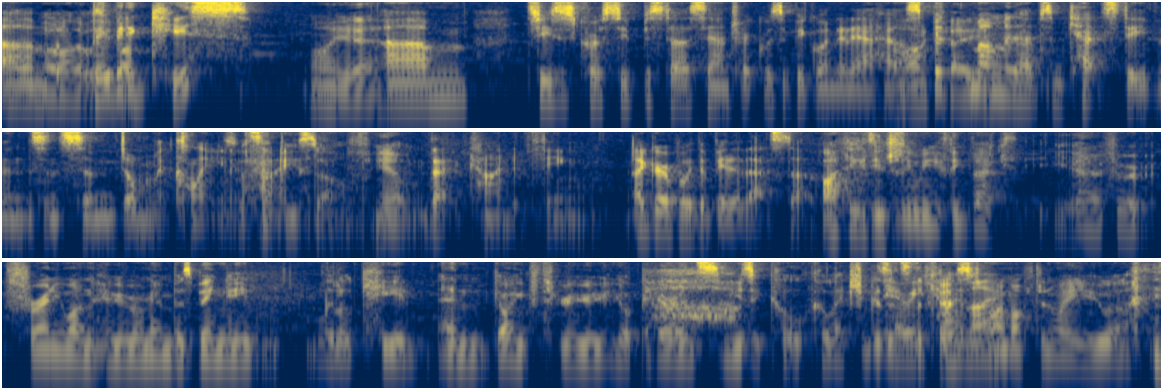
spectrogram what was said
um, Oh, a fair bit of Kiss. Oh yeah. Um, Jesus Christ Superstar soundtrack was a big one in our house. But mum would have some Cat Stevens and some Don McLean. So happy stuff. Yeah. That kind of thing. I grew up with a bit of that stuff. I think it's interesting when you think back, you know, for for anyone who remembers being a little kid and going through your parents' musical collection, because it's the first Como. time often where you, uh,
